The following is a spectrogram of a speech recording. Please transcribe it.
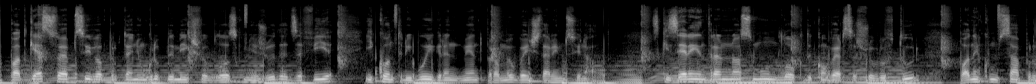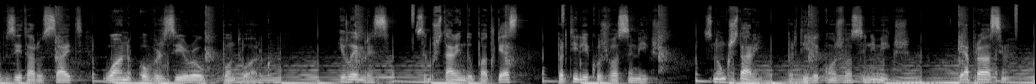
O podcast só é possível porque tenho um grupo de amigos fabuloso que me ajuda, desafia e contribui grandemente para o meu bem-estar emocional. Se quiserem entrar no nosso mundo louco de conversas sobre o futuro, podem começar por visitar o site oneoverzero.org. E lembrem-se, se gostarem do podcast, partilhem com os vossos amigos. Se não gostarem, partilhem com os vossos inimigos. Até à próxima!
